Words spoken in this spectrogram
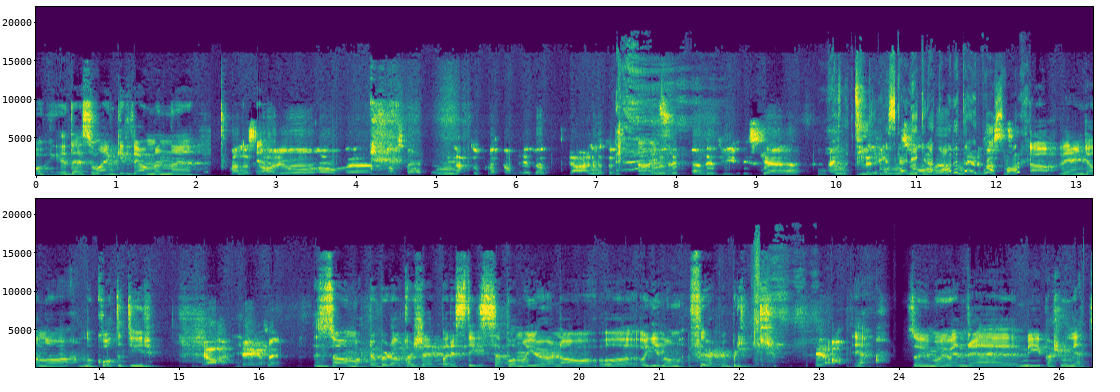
Og det er så enkelt, ja, men uh, Mennesket har jo av, eh, av skapningen nettopp klatra ned fra trærne, vet du. Det, det dyriske, enkle ting Dyrisk, jeg liker at det er et bra svar. ja, vi er enda noe, noe kåte dyr. Ja, egentlig. Så Martha burde kanskje bare stille seg på noen hjørner og, og, og gi noen flørtende blikk. Ja. Ja. Så vi må jo endre mye personlighet,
